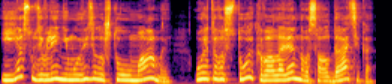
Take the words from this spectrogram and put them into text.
и я с удивлением увидела, что у мамы, у этого стойкого оловянного солдатика,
